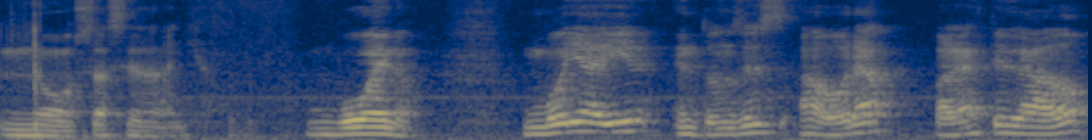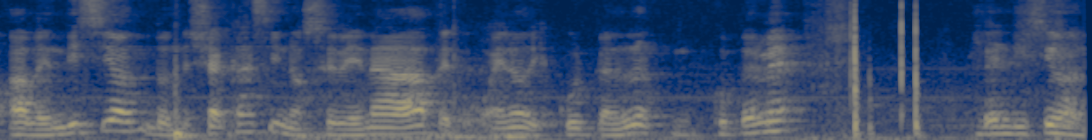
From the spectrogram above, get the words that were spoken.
nos hace daño. Bueno, voy a ir entonces ahora para este lado a bendición, donde ya casi no se ve nada, pero bueno, discúlpenme. Bendición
